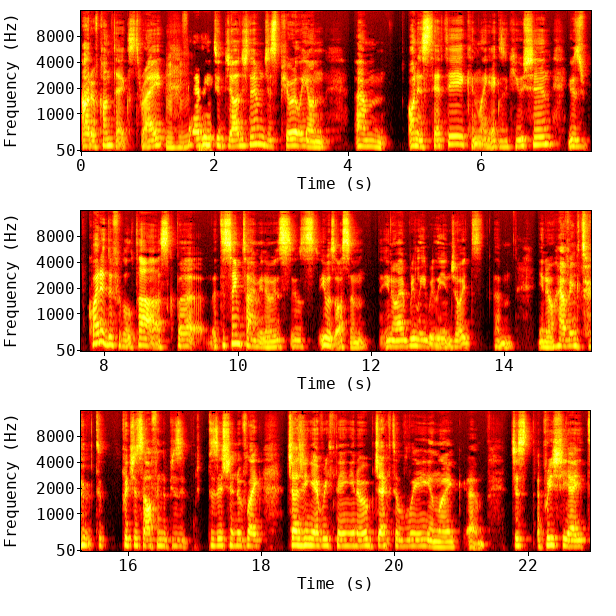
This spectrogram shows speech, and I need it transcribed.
out of context, right? Mm-hmm. Having to judge them just purely on um, on aesthetic and like execution, it was quite a difficult task. But at the same time, you know, it was it was, it was awesome. You know, I really really enjoyed, um, you know, having to to put yourself in the position of like judging everything, you know, objectively and like um, just appreciate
